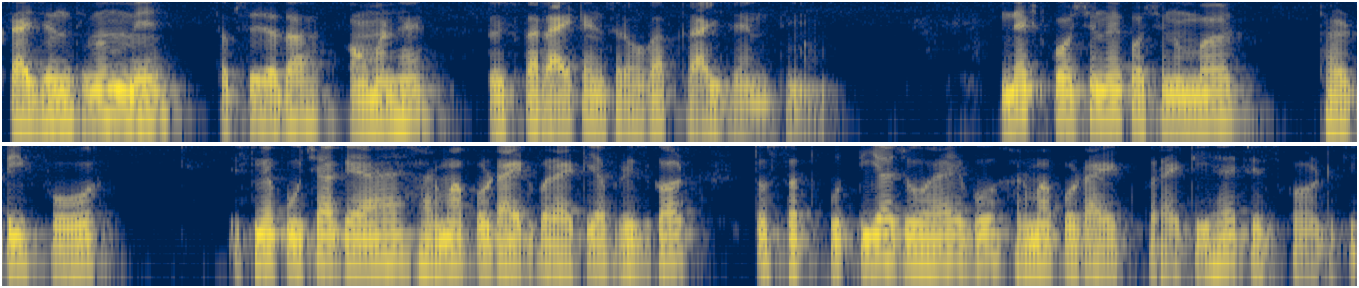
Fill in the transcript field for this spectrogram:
क्राइजेंथिमम में सबसे ज़्यादा कॉमन है। तो इसका राइट आंसर होगा क्राइजेंथिमम। नेक्स्ट क्वेश्चन है, क्वेश्चन नंबर थर्टी फोर। इसमें पूछा गया है हर्मापोडाइट वैरायटी ऑफ़ रिस्कॉर्ड तो सतपुतिया जो है वो हर्मापोडाइट वैरायटी है रिस्कॉर्ड की।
